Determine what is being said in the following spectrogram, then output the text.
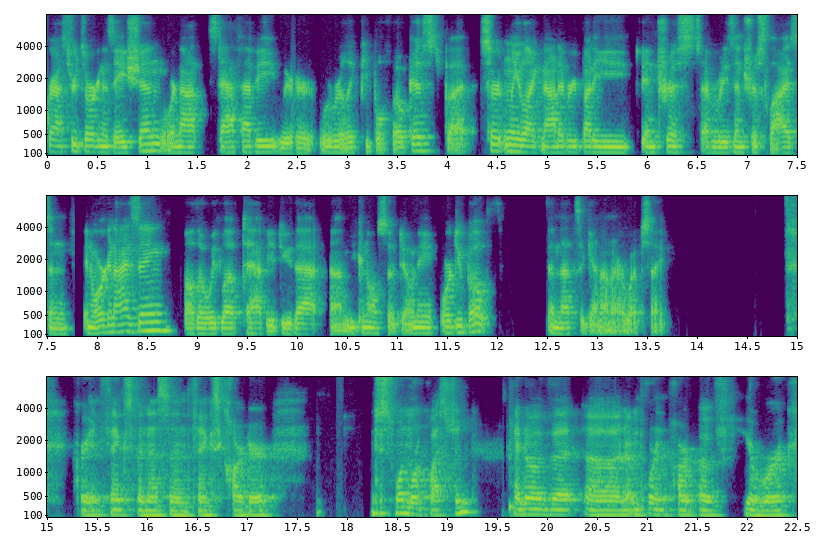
grassroots organization. We're not staff heavy. We're we're really people focused, but certainly like not everybody interests everybody's interest lies in in organizing. Although we'd love to have you do that. Um, you can also donate or do both, and that's again on our website. Great, thanks Vanessa, and thanks Carter. Just one more question. I know that uh, an important part of your work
